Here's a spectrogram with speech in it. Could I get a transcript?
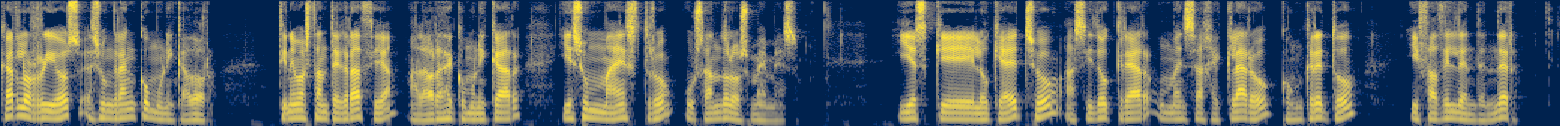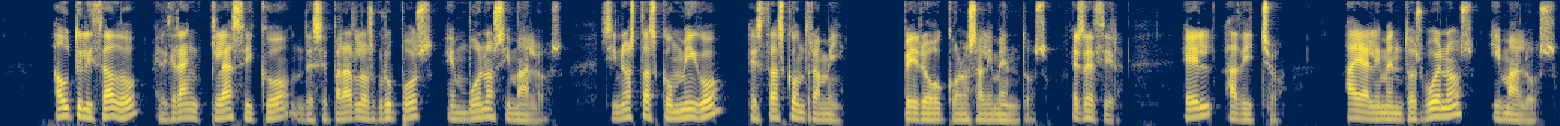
Carlos Ríos es un gran comunicador, tiene bastante gracia a la hora de comunicar y es un maestro usando los memes. Y es que lo que ha hecho ha sido crear un mensaje claro, concreto y fácil de entender. Ha utilizado el gran clásico de separar los grupos en buenos y malos. Si no estás conmigo, estás contra mí, pero con los alimentos. Es decir, él ha dicho, hay alimentos buenos y malos,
